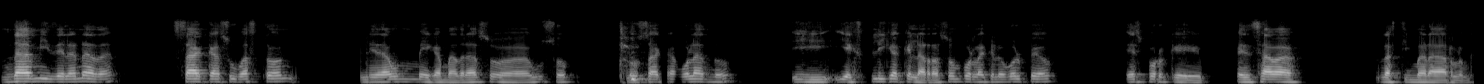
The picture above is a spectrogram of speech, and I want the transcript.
Nami de la nada saca su bastón, le da un mega madrazo a Usopp, lo saca volando y, y explica que la razón por la que lo golpeó es porque pensaba lastimar a Arlong.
